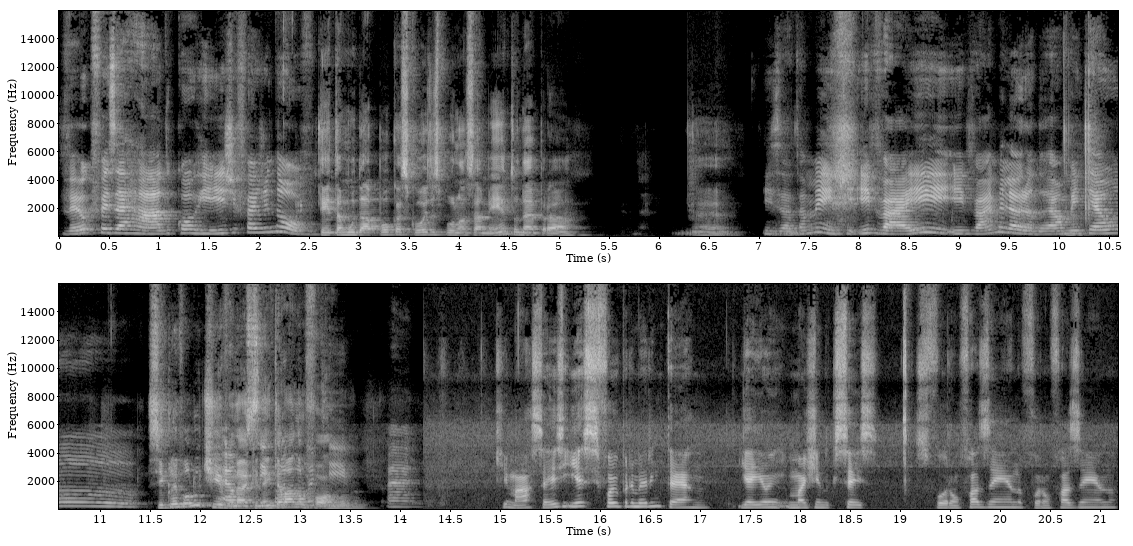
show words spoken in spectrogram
vê o que fez errado, corrige e faz de novo. Tenta mudar poucas coisas por lançamento, né, para é... Exatamente. E vai e vai melhorando. Realmente é um ciclo evolutivo, é um né, que nem tem lá no fórum. É. Que massa. E esse foi o primeiro interno. E aí eu imagino que vocês foram fazendo, foram fazendo.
